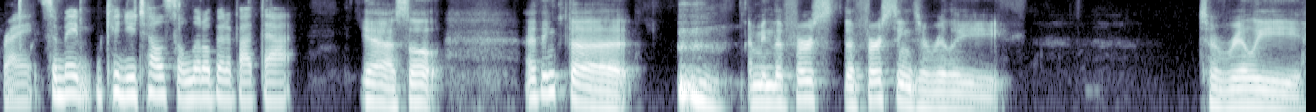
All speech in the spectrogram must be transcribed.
right? So maybe can you tell us a little bit about that? Yeah, so I think the I mean the first the first thing to really to really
